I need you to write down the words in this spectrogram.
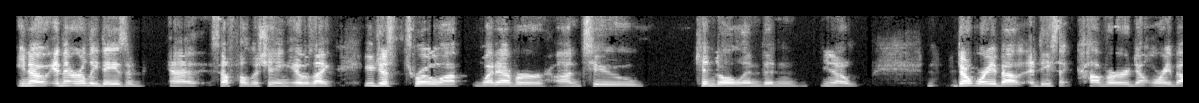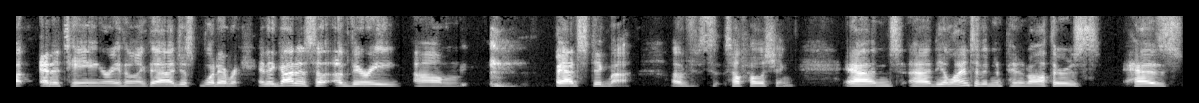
you know in the early days of uh, self-publishing it was like you just throw up whatever onto kindle and then you know don't worry about a decent cover don't worry about editing or anything like that just whatever. And it got us a, a very um, bad stigma of self-publishing. And uh, the alliance of independent authors has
